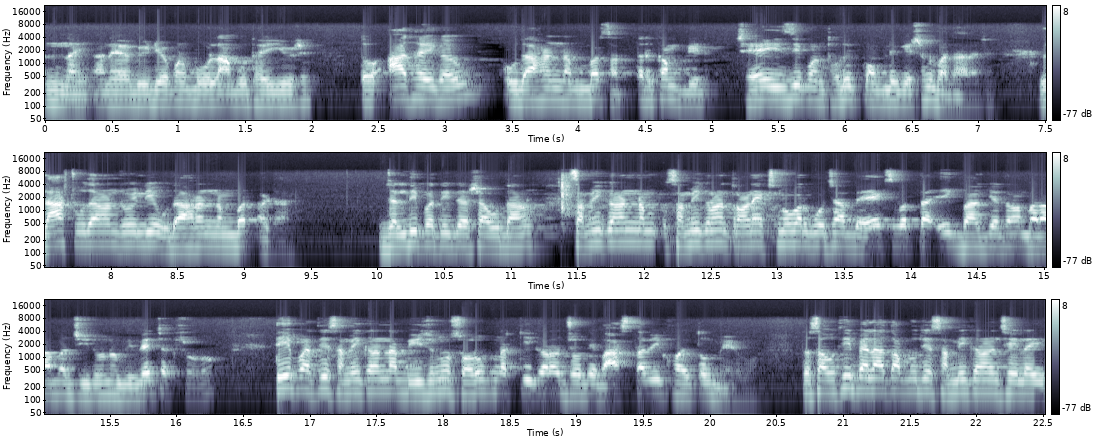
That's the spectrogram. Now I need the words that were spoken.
નહીં. અને વીડિયો પણ બહુ લાંબુ થઈ ગયું છે. તો આ થઈ ગયું ઉદાહરણ નંબર સત્તર કમ્પ્લીટ છે ઇઝી પણ થોડીક કોમ્પ્લિકેશન વધારે છે. લાસ્ટ ઉદાહરણ જોઈ લઈએ, ઉદાહરણ નંબર અઢાર. જલ્દી પતી જશે ઉદાહરણ. સમીકરણ સમીકરણ ત્રણ એક્સ નો વર્ગ ઓછા બે એક્સ વત્તા એક ભાગ્યા ત્રણ બરાબર જીરો નો વિવેચક શોધો. તે પરથી સમીકરણના બીજનું સ્વરૂપ નક્કી કરો, જો તે વાસ્તવિક હોય તો મેળવો. તો સૌથી પહેલા તો આપણું જે સમીકરણ છે, લઈ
